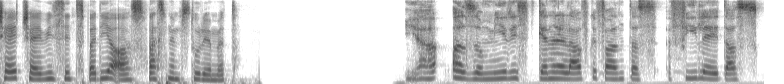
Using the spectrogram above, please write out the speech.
JJ, wie sieht's bei dir aus? Was nimmst du dir mit? Ja, also mir ist generell aufgefallen, dass viele das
